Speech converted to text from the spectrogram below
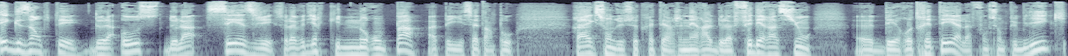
exemptés de la hausse de la CSG. Cela veut dire qu'ils n'auront pas à payer cet impôt. Réaction du secrétaire général de la Fédération euh, des retraités à la fonction publique.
